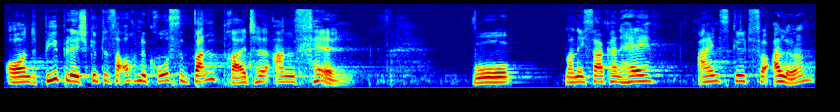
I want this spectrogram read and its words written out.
Und biblisch gibt es auch eine große Bandbreite an Fällen, wo man nicht sagen kann, hey, eins gilt für alle.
